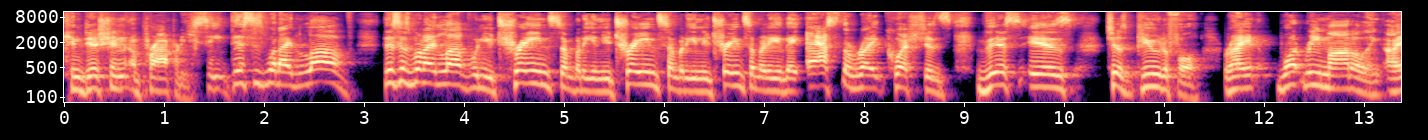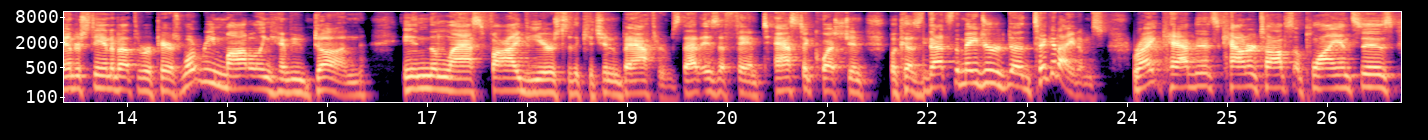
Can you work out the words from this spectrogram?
Condition of property. See, this is what I love. This is what I love when you train somebody and you train somebody and you train somebody and they ask the right questions. This is just beautiful, right? What remodeling? I understand about the repairs. What remodeling have you done in the last five years to the kitchen and bathrooms? That is a fantastic question because that's the major uh, ticket items, right? Cabinets, countertops, appliances,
